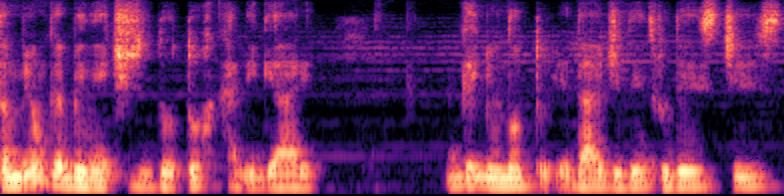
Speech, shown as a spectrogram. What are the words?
Também o gabinete de Dr. Caligari ganhou notoriedade dentro destes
